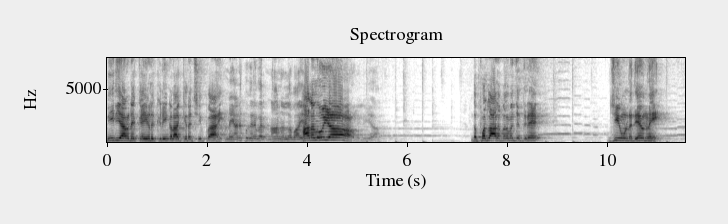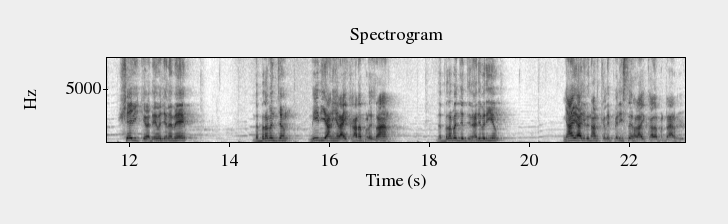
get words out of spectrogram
மீதியாருடைய கைகளுக்கு நீங்களாக்கி ரட்சிப்பாய் உன்னை அனுப்புகிறவர் நான் அல்லவா ஹalleluya. இந்த பொல்லாத பிரபஞ்சத்திலே ஜீவனுள்ள தேவனை சேவிக்கிற தேவஜனமே இந்த பிரபஞ்சம் மீதியானியராய் காணப்படுகிறான். இந்த பிரபஞ்சத்தின் அதிபதியும் நியாயாதிபதி நாட்களில் பெரிசர்களாய் காணப்பட்டார்கள்.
